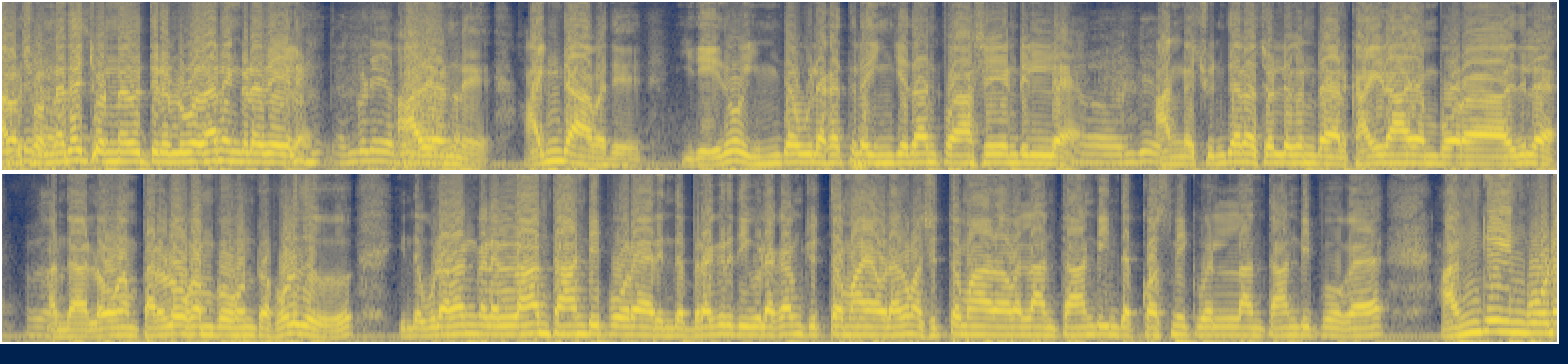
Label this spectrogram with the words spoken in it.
அவர் சொன்னதை சொன்னது திருள்ளுவதான் எங்கட வேலை. அது ஐந்தாவது இது ஏதோ இந்த உலகத்துல இங்கதான் பாஷை என்று இல்ல. அங்க சுந்தர சொல்லுகின்றார் கைலாயம் போற இதுல அந்த லோகம் பரலோகம் போகின்ற பொழுது இந்த உலகங்கள் எல்லாம் தாண்டி போறார். இந்த பிரகிருதி உலகம் சுத்தമായ உலகம் அசுத்தமான எல்லாம் தாண்டி இந்த காஸ்மிக் எல்லாம் தாண்டி போக அங்கேயும் கூட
